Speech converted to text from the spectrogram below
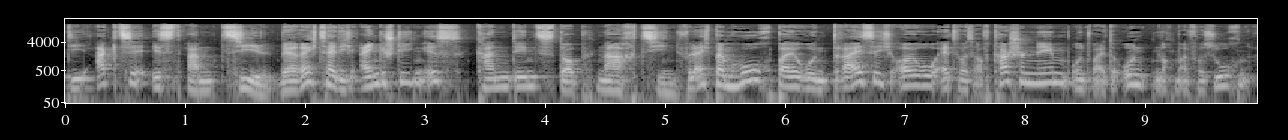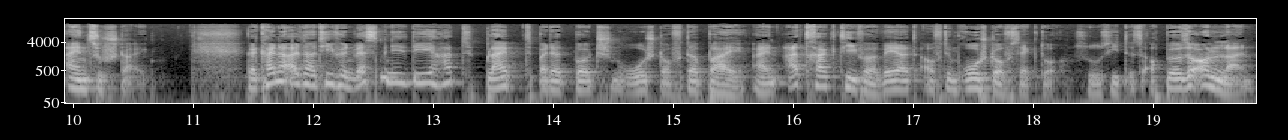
die Aktie ist am Ziel. Wer rechtzeitig eingestiegen ist, kann den Stop nachziehen. Vielleicht beim Hoch bei rund 30 Euro etwas auf Tasche nehmen und weiter unten nochmal versuchen einzusteigen. Wer keine alternative Investmentidee hat, bleibt bei der deutschen Rohstoff dabei. Ein attraktiver Wert auf dem Rohstoffsektor. So sieht es auch Börse Online.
